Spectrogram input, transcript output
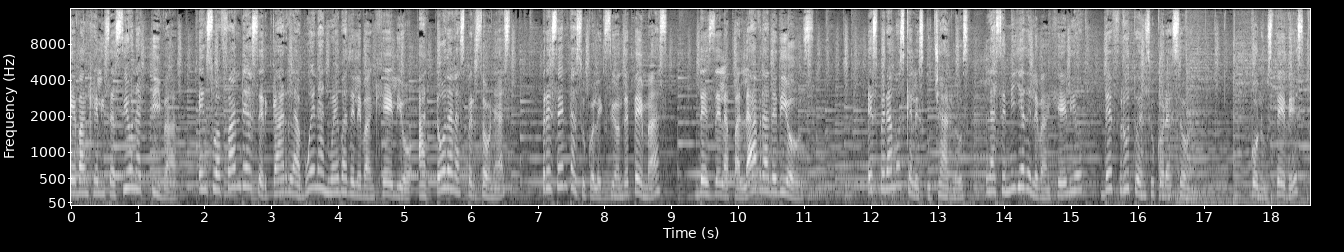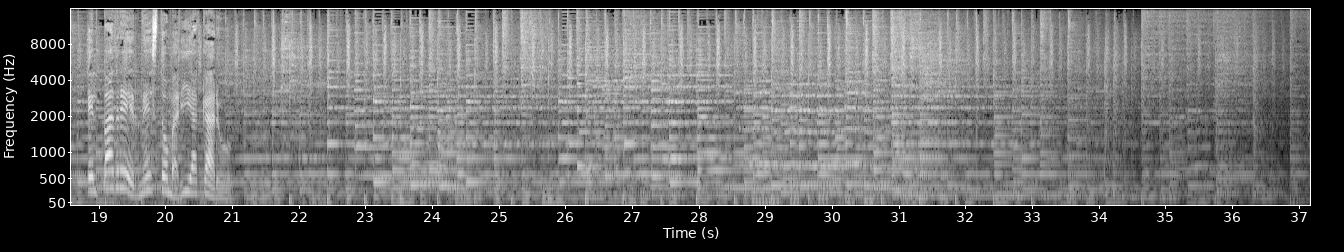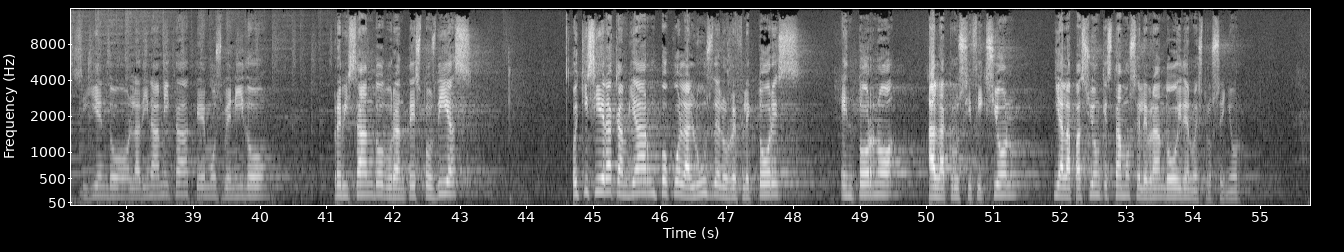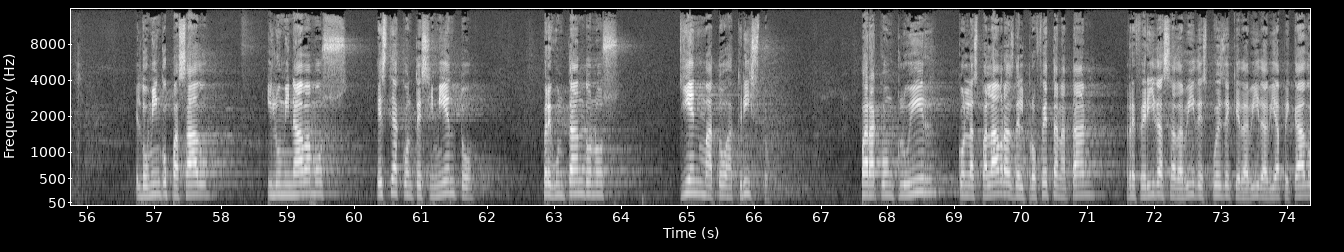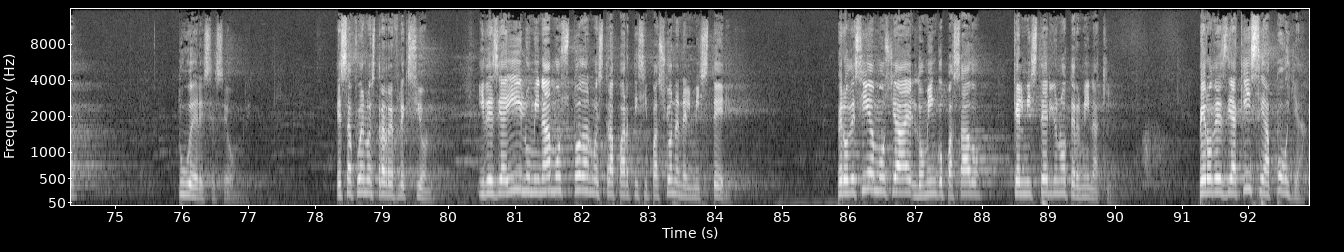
Evangelización Activa, en su afán de acercar la buena nueva del Evangelio a todas las personas, presenta su colección de temas desde la palabra de Dios. Esperamos que al escucharlos, la semilla del Evangelio dé fruto en su corazón. Con ustedes, el Padre Ernesto María Caro. La dinámica que hemos venido revisando durante estos días, hoy quisiera cambiar un poco la luz de los reflectores en torno a la crucifixión y a la pasión que estamos celebrando hoy de nuestro Señor. El domingo pasado iluminábamos este acontecimiento preguntándonos quién mató a Cristo para concluir con las palabras del profeta Natán referidas a David después de que David había pecado, tú eres ese hombre. Esa fue nuestra reflexión y desde ahí iluminamos toda nuestra participación en el misterio. Pero decíamos ya el domingo pasado que el misterio no termina aquí. Pero desde aquí se apoya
